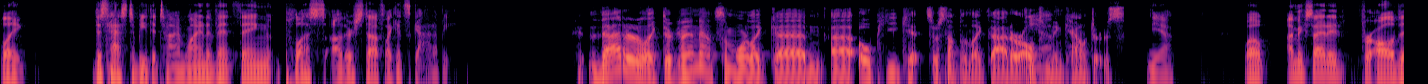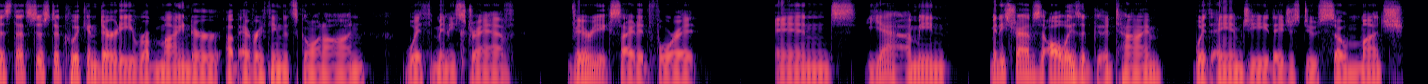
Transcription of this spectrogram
like, this has to be the timeline event thing plus other stuff. Like, it's got to be. That or like they're going to announce some more like um, uh, OP kits or something like that, or Yeah. ultimate encounters. Yeah. Well, I'm excited for all of this. That's just a quick and dirty reminder of everything that's going on with Mini Strav. Very excited for it. And yeah, I mean, Mini Strav's always a good time with AMG. They just do so much.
